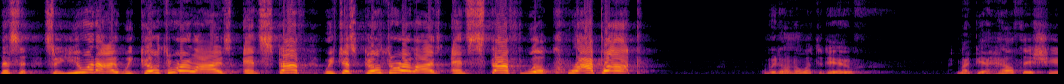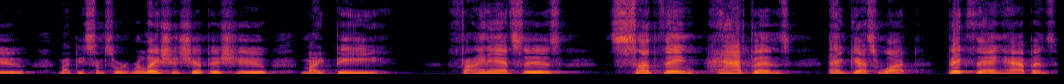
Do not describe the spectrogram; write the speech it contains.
Listen, so you and I, we go through our lives and stuff, we just go through our lives and stuff will crop up. We don't know what to do. It might be a health issue, might be some sort of relationship issue, might be finances. Something happens, and guess what? Big thing happens,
